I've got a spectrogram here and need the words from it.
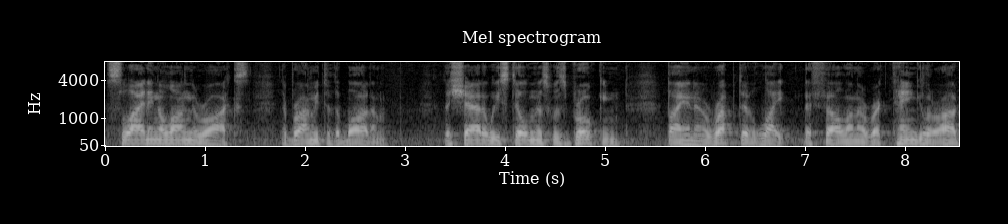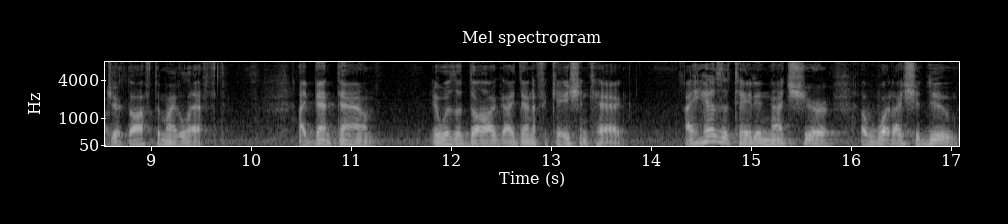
sliding along the rocks that brought me to the bottom. The shadowy stillness was broken by an eruptive light that fell on a rectangular object off to my left. I bent down. It was a dog identification tag. I hesitated, not sure of what I should do.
